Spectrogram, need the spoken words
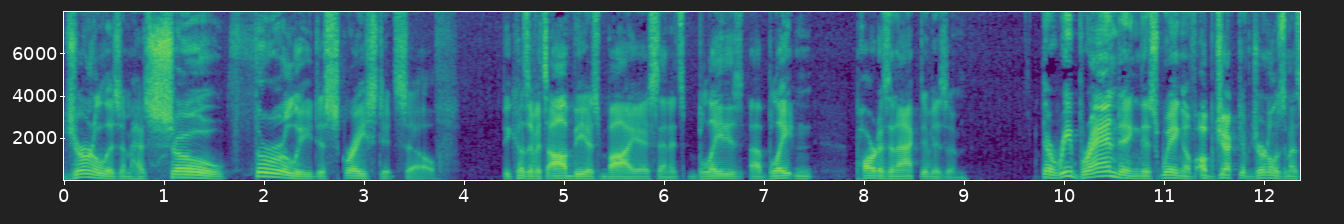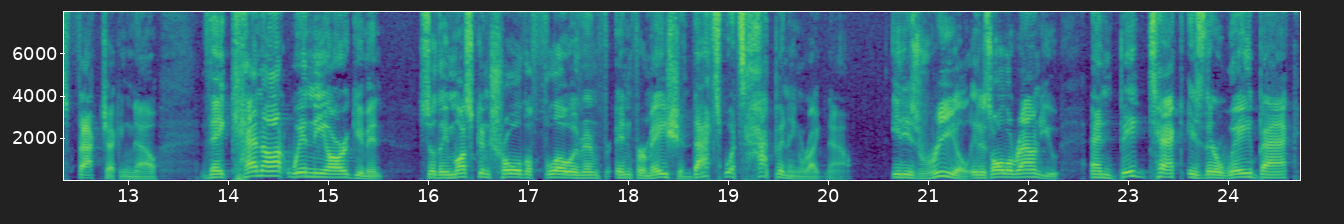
journalism has so thoroughly disgraced itself because of its obvious bias and its blatant, uh, blatant partisan activism. They're rebranding this wing of objective journalism as fact checking now. They cannot win the argument, so they must control the flow of inf- information. That's what's happening right now. It is real, it is all around you. And big tech is their way back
